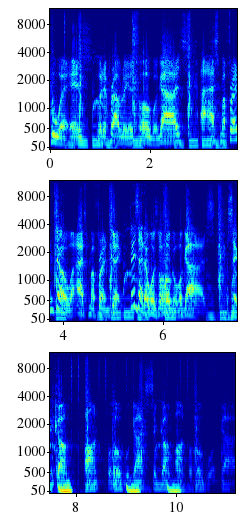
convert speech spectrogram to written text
who it is, but it probably is fhqwhgads. I asked my friend Joe, I asked my friend Jake. They said it was fhqwhgads. I said, come on fhqwhgads. I said, come on fhqwhgads.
